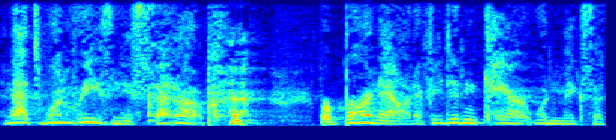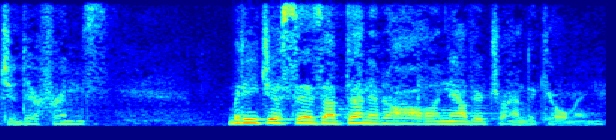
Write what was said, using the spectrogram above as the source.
And that's one reason he's set up for burnout. If he didn't care, it wouldn't make such a difference. But he just says, I've done it all, and now they're trying to kill me.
